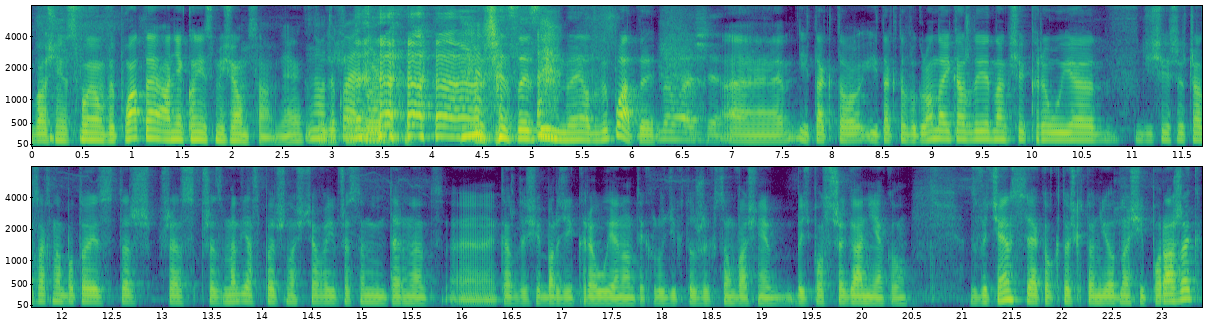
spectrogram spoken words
właśnie swoją wypłatę, a nie koniec miesiąca, nie? Który no dokładnie. Często, często jest inny od wypłaty. No właśnie. E, i, tak to, I tak to wygląda i każdy jednak się kreuje w dzisiejszych czasach, no bo to jest też przez, przez media społecznościowe i przez ten internet e, każdy się bardziej kreuje na tych ludzi, którzy chcą właśnie być postrzegani jako zwycięzcy, jako ktoś, kto nie odnosi porażek,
